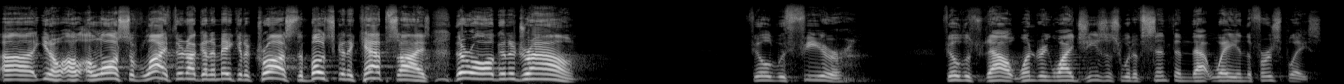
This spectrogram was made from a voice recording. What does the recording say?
uh, you know, a, a loss of life. They're not going to make it across. The boat's going to capsize. They're all going to drown. Filled with fear, filled with doubt, wondering why Jesus would have sent them that way in the first place.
